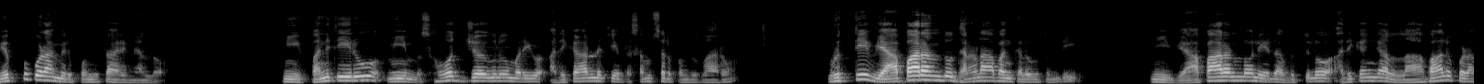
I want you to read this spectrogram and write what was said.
మెప్పు కూడా మీరు పొందుతారు ఈ నెలలో. మీ పనితీరు మీ సహోద్యోగులు మరియు అధికారులచే ప్రశంసలు పొందుతారు. వృత్తి వ్యాపారంలో ధనలాభం కలుగుతుంది. మీ వ్యాపారంలో లేదా వృత్తిలో అధికంగా లాభాలు కూడా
